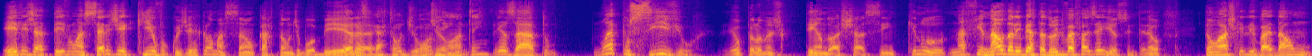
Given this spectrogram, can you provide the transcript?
Ele já teve uma série de equívocos de reclamação, cartão de Esse bobeira. cartão de ontem. De ontem. Exato. Não é possível, eu pelo menos tendo a achar assim, que no, na final da Libertadores ele vai fazer isso, entendeu? Então eu acho que ele vai dar um.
